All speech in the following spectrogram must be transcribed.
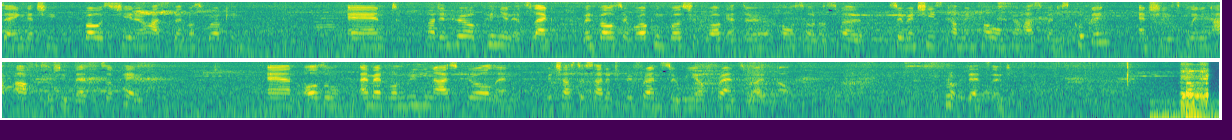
saying that she both she and her husband was working. And but in her opinion it's like when both are working, both should work at the household as well. So when she's coming home, her husband is cooking and she's cleaning up after, so she says it's okay. And also, I met one really nice girl and we just decided to be friends, so we are friends right now. So that's it.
